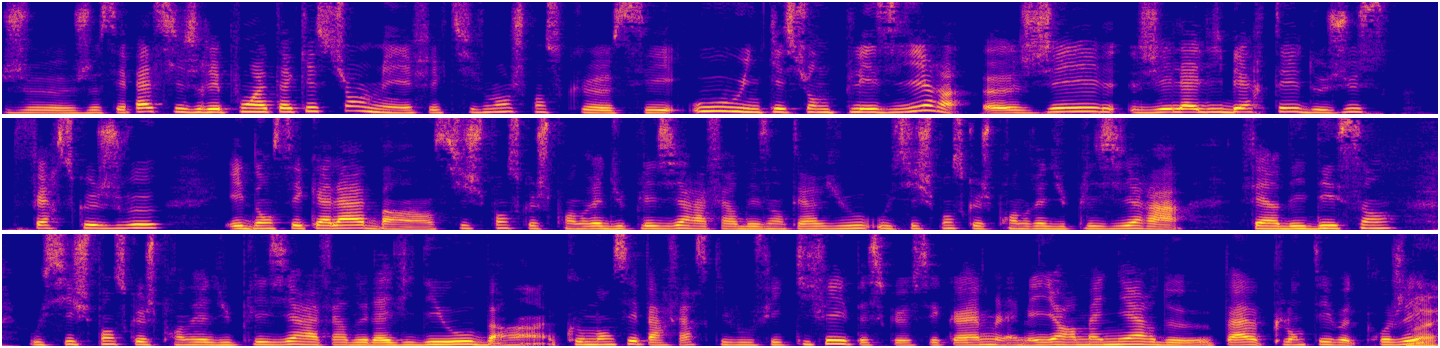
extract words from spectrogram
je je sais pas si je réponds à ta question, mais effectivement, je pense que c'est ou une question de plaisir. Euh, j'ai j'ai la liberté de juste faire ce que je veux. Et dans ces cas-là, ben, si je pense que je prendrais du plaisir à faire des interviews, ou si je pense que je prendrais du plaisir à faire des dessins, ou si je pense que je prendrais du plaisir à faire de la vidéo, ben, commencez par faire ce qui vous fait kiffer, parce que c'est quand même la meilleure manière de pas planter votre projet.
